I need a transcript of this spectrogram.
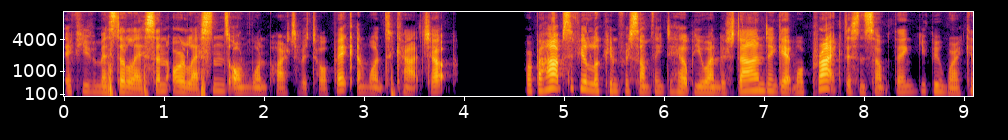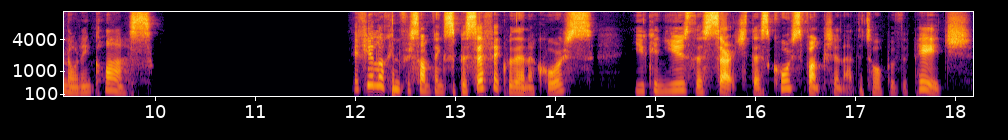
if you've missed a lesson or lessons on one part of a topic and want to catch up, or perhaps if you're looking for something to help you understand and get more practice in something you've been working on in class. If you're looking for something specific within a course, you can use the Search This Course function at the top of the page.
